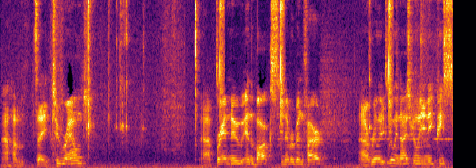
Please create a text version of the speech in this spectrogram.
Um, it's a two round, uh, brand new in the box, never been fired. Uh, really, really nice, really unique piece.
